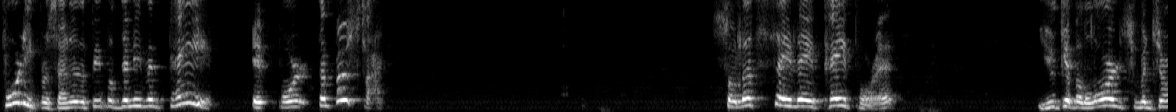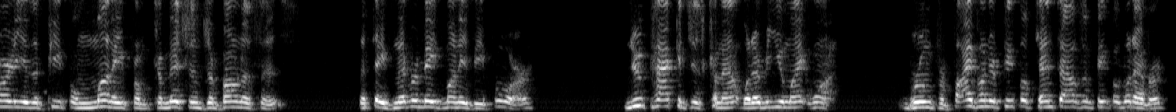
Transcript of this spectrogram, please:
40% of the people didn't even pay it for the first time. So let's say they pay for it. You give a large majority of the people money from commissions or bonuses that they've never made money before. New packages come out, whatever you might want. Room for 500 people, 10,000 people, whatever.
